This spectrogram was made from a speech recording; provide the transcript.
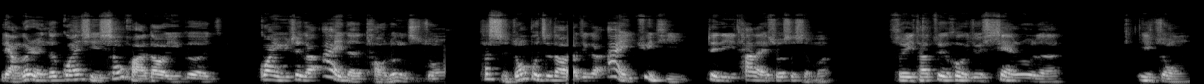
两个人的关系升华到一个关于这个爱的讨论之中。他始终不知道这个爱具体对于他来说是什么，所以他最后就陷入了。一种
